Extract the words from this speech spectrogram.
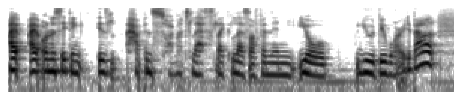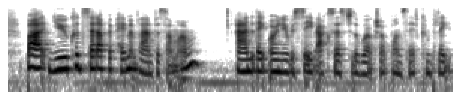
I, I honestly think is happens so much less like less often than you're you would be worried about. But you could set up a payment plan for someone and they only receive access to the workshop once they've complete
